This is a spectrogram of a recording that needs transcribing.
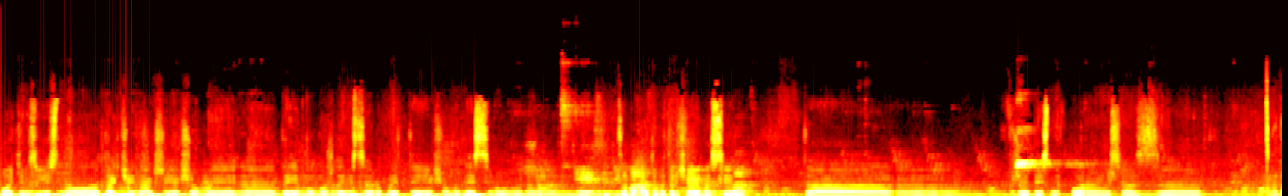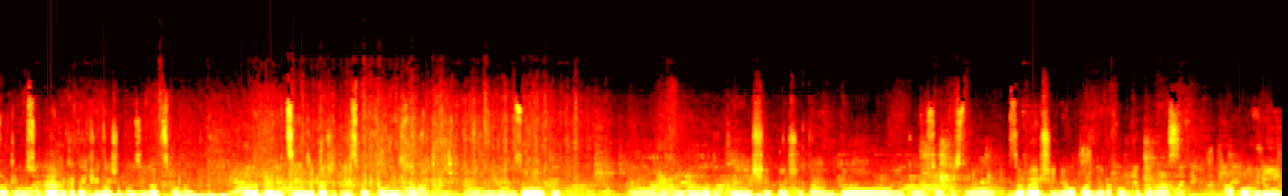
Потім, звісно, так чи інакше, якщо ми е, даємо можливість це робити, якщо ми десь у, е, забагато витрачаємо сил та е, вже десь не впораємося з атаками суперника, так чи інакше буде з'являтися момент. Але перед цим за перші 35 хвилин могли реалізовувати, е, могли доводити ще перший тайм до якогось якісного завершення у плані рахунку до нас. А по грі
